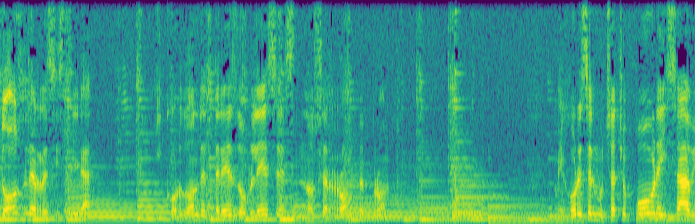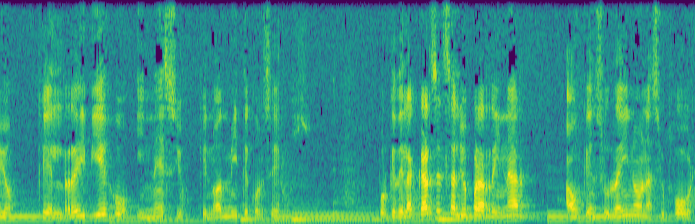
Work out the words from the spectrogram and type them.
dos le resistirán, y cordón de tres dobleces no se rompe pronto. Mejor es el muchacho pobre y sabio que el rey viejo y necio que no admite consejos. Porque de la cárcel salió para reinar, aunque en su reino nació pobre.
